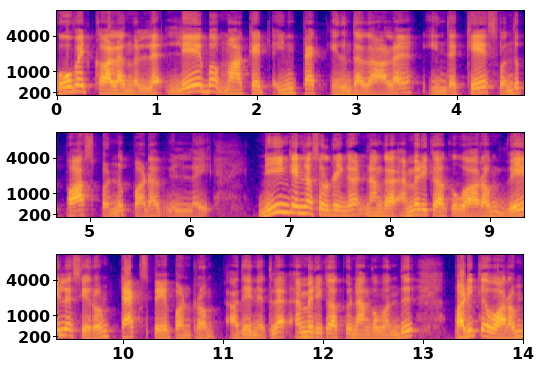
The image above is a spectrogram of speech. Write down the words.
கோவிட் காலங்களில் லேபர் மார்க்கெட் இம்பேக்ட் இருந்ததால் இந்த கேஸ் வந்து பாஸ் பண்ணப்படவில்லை. நீங்கள் என்ன சொல்கிறீங்க நாங்கள் அமெரிக்காவுக்கு வாரோம் வேலை செய்கிறோம் டேக்ஸ் பே பண்ணுறோம் அதே நேரத்தில் அமெரிக்காவுக்கு நாங்கள் வந்து படிக்க வாரோம்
